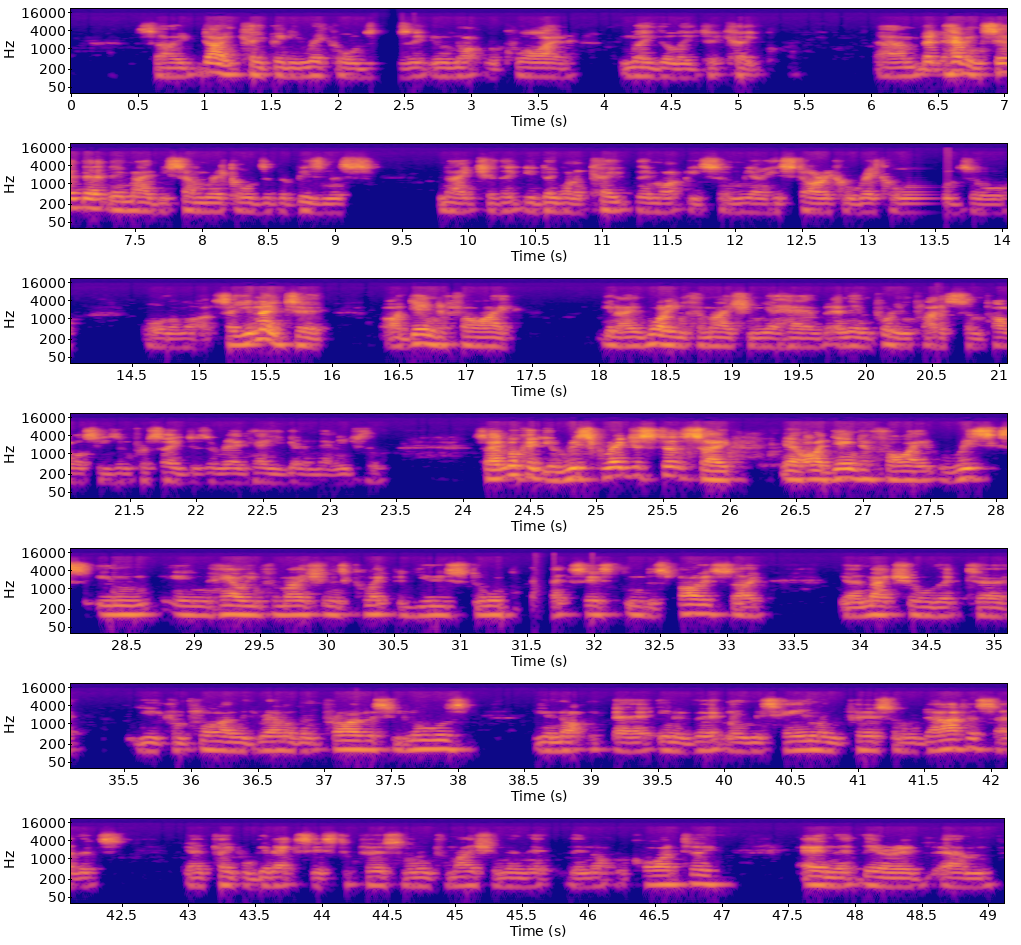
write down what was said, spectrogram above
So don't keep any records that you're not required legally to keep. Um, but having said that, there may be some records of a business nature that you do want to keep. There might be some, you know, historical records or, or the like. So you need to identify, you know, what information you have and then put in place some policies and procedures around how you're going to manage them. So look at your risk register. So you know, identify risks in, in how information is collected, used, stored, accessed and disposed. So, you know, make sure that uh, you comply with relevant privacy laws. You're not uh, inadvertently mishandling personal data so that you know, people get access to personal information and that they're not required to. And that there are, um,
